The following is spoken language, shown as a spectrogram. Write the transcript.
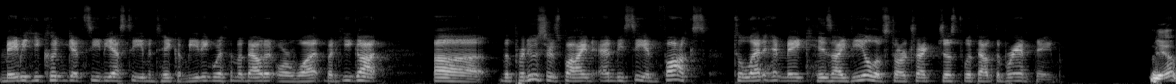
Maybe he couldn't get CBS to even take a meeting with him about it or what, but he got uh, the producers behind NBC and Fox to let him make his ideal of Star Trek just without the brand name. yeah,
